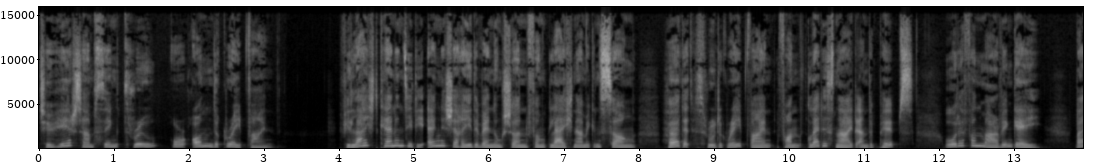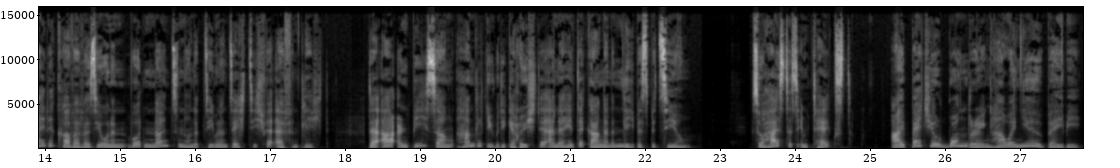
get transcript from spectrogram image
To hear something through or on the grapevine. Vielleicht kennen Sie die englische Redewendung schon vom gleichnamigen Song Heard It Through the Grapevine von Gladys Knight and the Pips oder von Marvin Gaye. Beide Coverversionen wurden 1967 veröffentlicht. Der RB-Song handelt über die Gerüchte einer hintergangenen Liebesbeziehung. So heißt es im Text I bet you're wondering how I knew, baby.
